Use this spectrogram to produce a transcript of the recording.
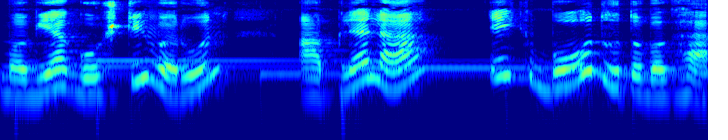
मग या गोष्टीवरून आपल्याला एक बोध होतो बघा.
